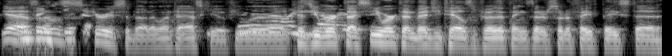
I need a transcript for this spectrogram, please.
Yeah, and that's what I was like that. curious about. I wanted to ask you if you were Yeah, because you worked. I- see you worked on Veggie Tales and a few other things that are sort of faith based uh,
